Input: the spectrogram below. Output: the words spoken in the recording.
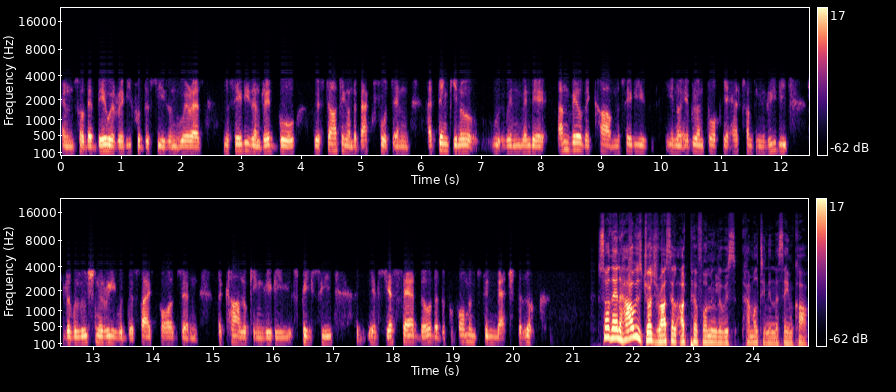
and so that they were ready for the season. Whereas Mercedes and Red Bull were starting on the back foot, and I think you know when when they unveiled the car, Mercedes, you know, everyone thought they had something really revolutionary with the side pods and the car looking really spacey. It's just sad, though, that the performance didn't match the look. So then, how is George Russell outperforming Lewis Hamilton in the same car?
